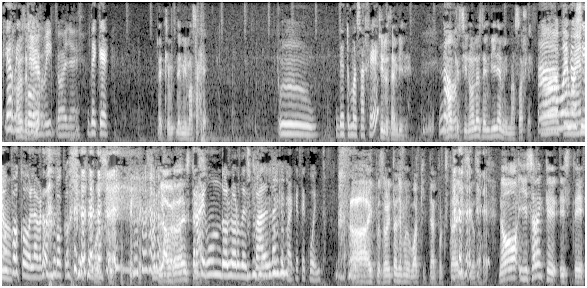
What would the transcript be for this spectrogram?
Qué rico. Qué qué? rico, oye. ¿De qué? ¿De, que, de mi masaje? Mm, ¿De tu masaje? Sí les da envidia. No. No, que si no les da envidia mi masaje. Ah, bueno, sí, un poco, la verdad. Un poco, sí. Pues sí. la verdad es que... Traigo un dolor de espalda que para qué te cuento. Ay, pues ahorita ya me lo voy a quitar porque está delicioso. No, y saben que este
